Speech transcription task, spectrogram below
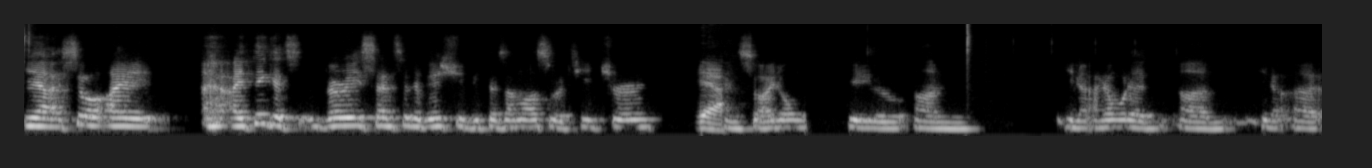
Yeah, so I I think it's a very sensitive issue because I'm also a teacher. Yeah. And so I don't to um, you know, I don't want to, um, you know, uh,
